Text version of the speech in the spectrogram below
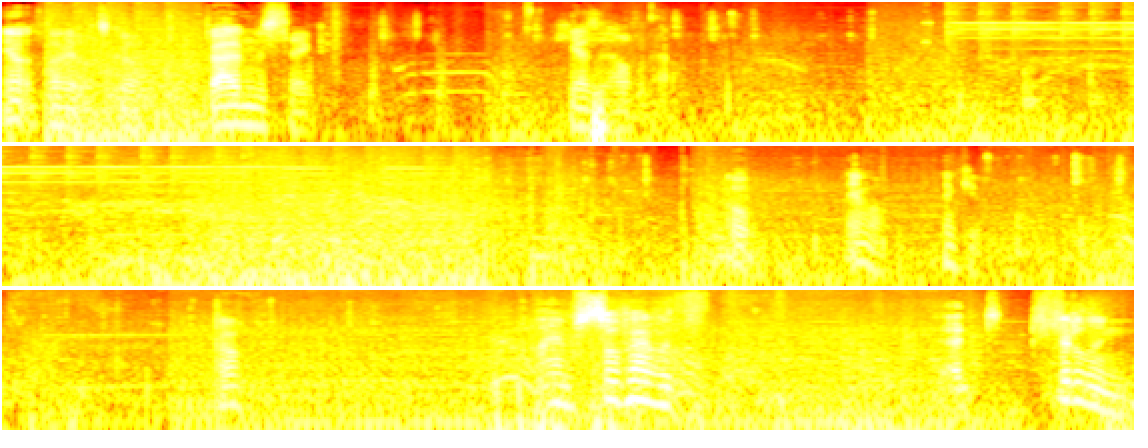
You know what, fuck it, let's go. Bad mistake. He has a health now. Oh, ammo. Thank you. Oh. I am so bad with... Uh, fiddling.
